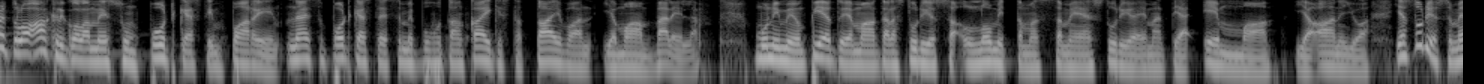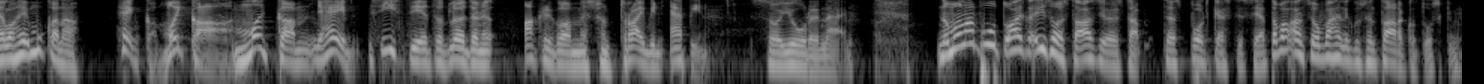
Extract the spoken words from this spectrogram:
Tervetuloa Agrikola-messun podcastin pariin. Näissä podcasteissa me puhutaan kaikesta taivaan ja maan välillä. Mun nimi on Pietu ja mä oon täällä studiossa lomittamassa meidän studioemäntiä Emmaa ja Anjoa. Ja studiossa meillä on hei mukana Henkka, moikka! Moikka! Ja hei, siistiä, että olet löytänyt Agrikola-messun Triben appin. Se on juuri näin. No me ollaan puhuttu aika isoista asioista tässä podcastissa ja tavallaan se on vähän niin kuin sen tarkoituskin.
